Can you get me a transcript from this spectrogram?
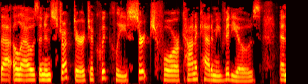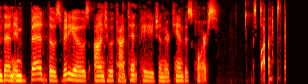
that allows an instructor to quickly search for Khan Academy videos and then embed those videos onto a content page in their Canvas course. So I've just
